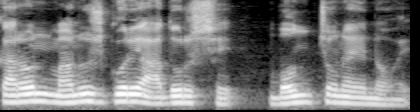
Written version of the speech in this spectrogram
কারণ মানুষ গড়ে আদর্শে বঞ্চনায় নয়।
